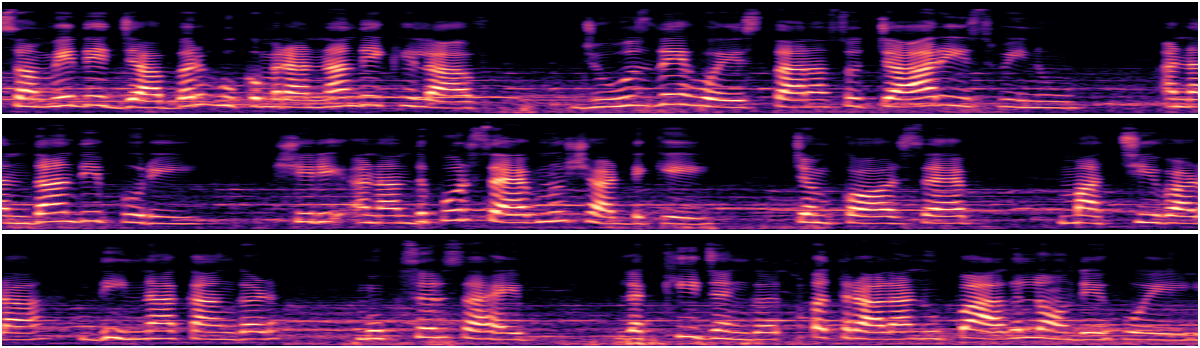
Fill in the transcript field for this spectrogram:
ਸਮੇਂ ਦੇ ਜਾਬਰ ਹੁਕਮਰਾਨਾਂ ਦੇ ਖਿਲਾਫ ਜੂਝਦੇ ਹੋਏ 1704 ਈਸਵੀ ਨੂੰ ਆਨੰਦਾਂ ਦੀ ਪੁਰੀ ਸ੍ਰੀ ਅਨੰਦਪੁਰ ਸਾਹਿਬ ਨੂੰ ਛੱਡ ਕੇ ਚਮਕੌਰ ਸਾਹਿਬ, ਮਾਛੀਵਾੜਾ, ਦੀਨਾ ਕਾਂਗੜ, ਮੁਕਤਸਰ ਸਾਹਿਬ, ਲੱਖੀ ਜੰਗਲ, ਪਤਰਾਲਾ ਨੂੰ ਭਾਗ ਲਾਉਂਦੇ ਹੋਏ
